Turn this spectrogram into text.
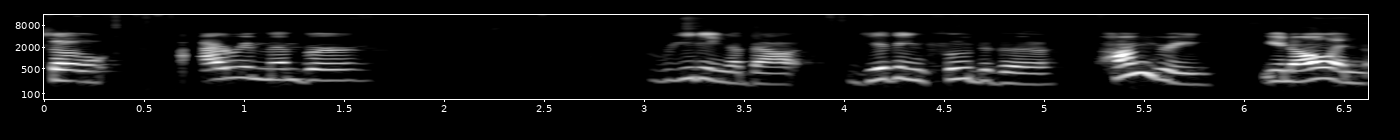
so I remember reading about giving food to the hungry you know and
